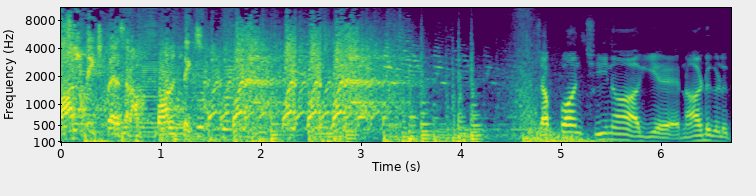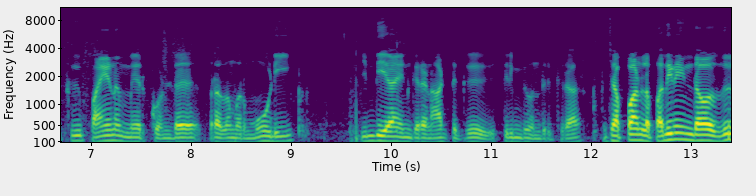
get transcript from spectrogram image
பாலிடிக்ஸ் பேசுறான் பாலிடிக்ஸ் ஜப்பான் சீனா ஆகிய நாடுகளுக்கு பயணம் மேற்கொண்ட பிரதமர் மோடி இந்தியா என்கிற நாட்டுக்கு திரும்பி வந்திருக்கிறார். ஜப்பானில் பதினைந்தாவது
